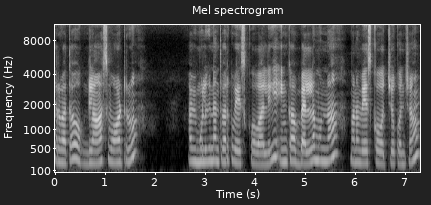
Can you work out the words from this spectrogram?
తర్వాత ఒక గ్లాస్ వాటరు అవి ములిగినంత వరకు వేసుకోవాలి. ఇంకా బెల్లం ఉన్న మనం వేసుకోవచ్చు కొంచెం.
